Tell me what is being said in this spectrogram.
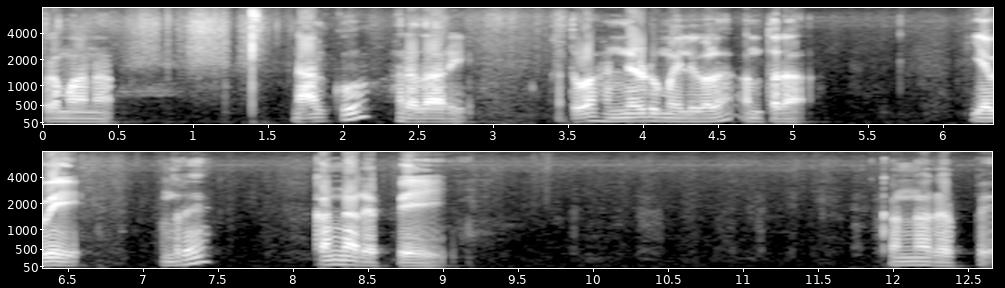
ಪ್ರಮಾಣ. ನಾಲ್ಕು, ಹರದಾರಿ ಅಥವಾ ಹನ್ನೆರಡು ಮೈಲುಗಳ ಅಂತರ. ಯವೆ ಅಂದರೆ ಕಣ್ಣರೆಪ್ಪೆ ಕಣ್ಣರೆಪ್ಪೆ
